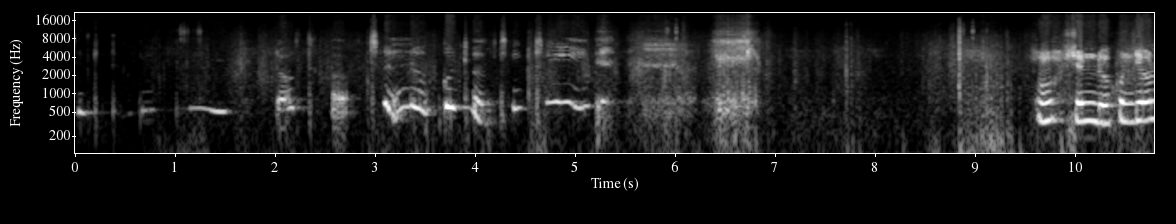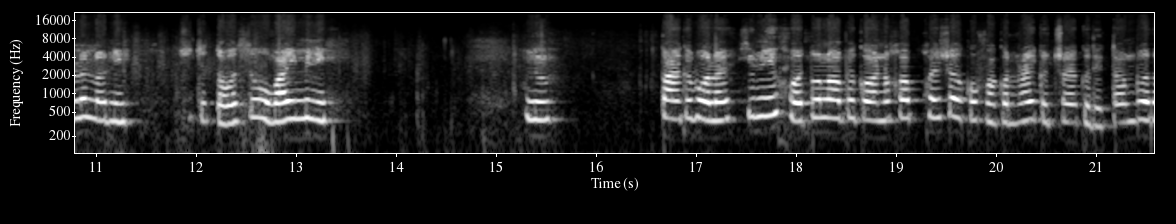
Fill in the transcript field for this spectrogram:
ฉันคิดถึงจิจี้แล้วเธอฉันนึกก็ถึงจิจี้ฮะ ฉันเหลือคนเดียวแล้วล่ะนี่ฉันจะต่อสู้ไว้ไหมนี่นี่ตายกันหมดเลยคลิปนี้ขอตัวลาไปก่อนนะครับใครชอบก็ฝากกดไลค์กดแชร์กดติดตามด้วย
